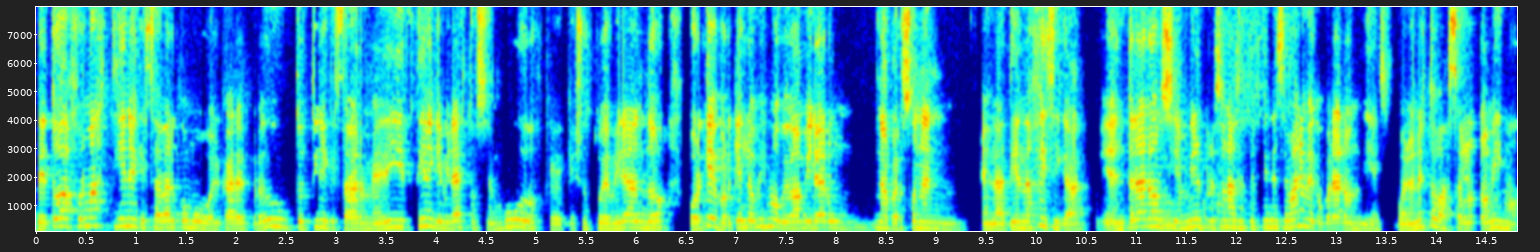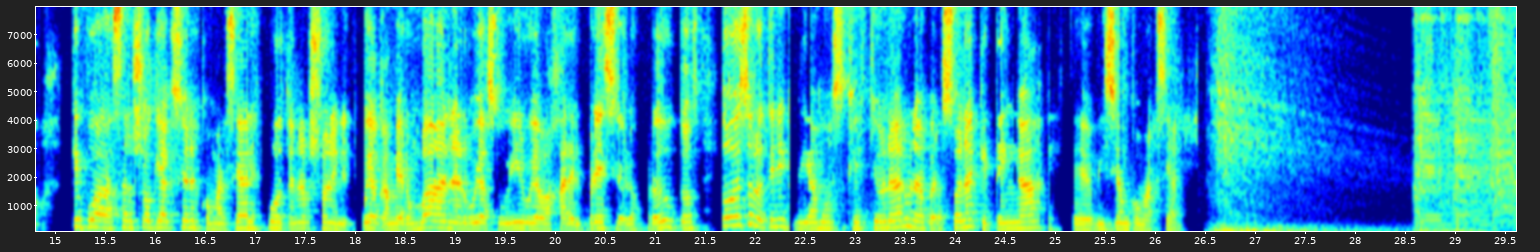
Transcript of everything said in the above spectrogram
de todas formas tiene que saber cómo volcar el producto, tiene que saber medir, tiene que mirar estos embudos que, yo estuve mirando. ¿Por qué? Porque es lo mismo que va a mirar una persona en, la tienda física. Entraron 100.000 personas este fin de semana y me compraron 10. Bueno, en esto va a ser lo mismo. ¿Qué puedo hacer yo? ¿Qué acciones comerciales puedo tener yo? En voy a cambiar un banner, voy a subir, voy a bajar el precio de los productos. Todo eso lo tiene que, digamos, gestionar una persona que tenga este, visión comercial.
